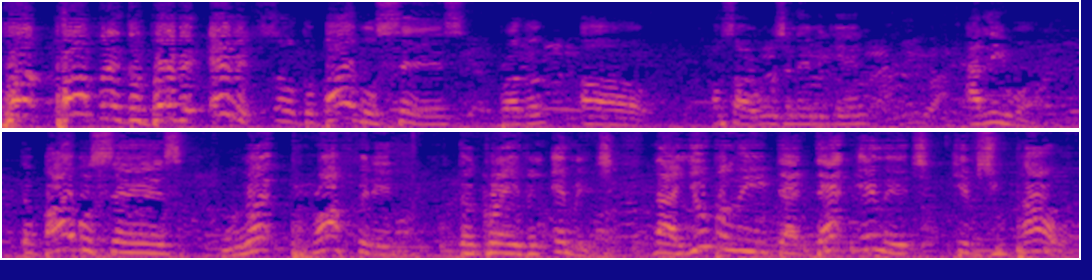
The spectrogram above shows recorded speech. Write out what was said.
What profit the graven image? So the Bible says, brother, uh, I'm sorry, what was your name again? Aniwa. The Bible says, what profited the graven image? Now you believe that that image gives you power.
